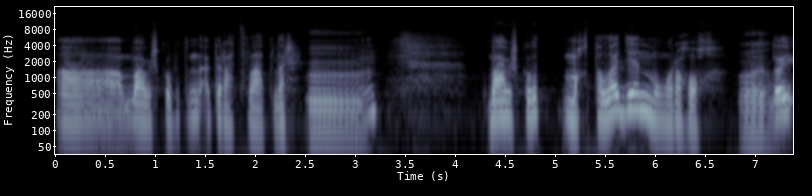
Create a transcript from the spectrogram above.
бабышка бұтын операциялатылар. Бабышка бұт мақтала ден мұңыра хоқ. Той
